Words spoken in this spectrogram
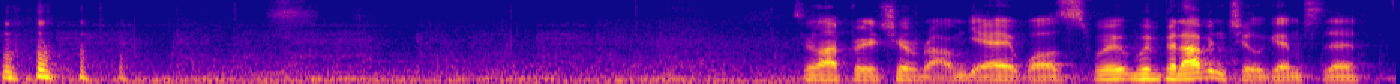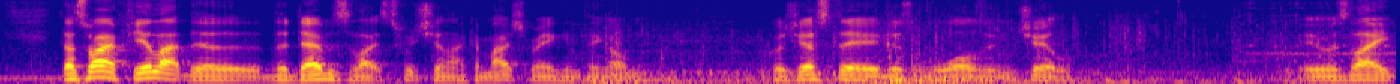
So like pretty chill round. Yeah, it was. We, we've been having chill games today. That's why I feel like the the devs are like switching like a matchmaking thing on. Because yesterday it just wasn't chill. It was like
